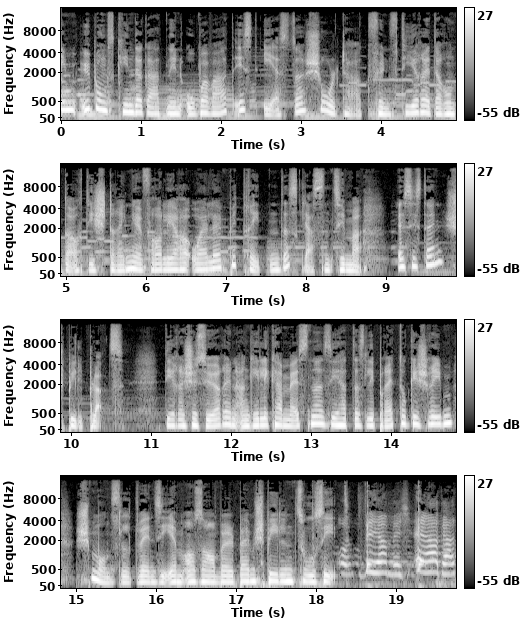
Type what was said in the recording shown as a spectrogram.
Im Übungskindergarten in Oberwart ist erster Schultag. Fünf Tiere, darunter auch die strenge Frau Lehrer-Eule, betreten das Klassenzimmer. Es ist ein Spielplatz. Die Regisseurin Angelika Messner, sie hat das Libretto geschrieben, schmunzelt, wenn sie ihrem Ensemble beim Spielen zusieht. Und wer mich ärgert,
